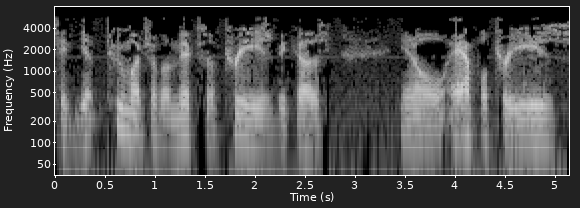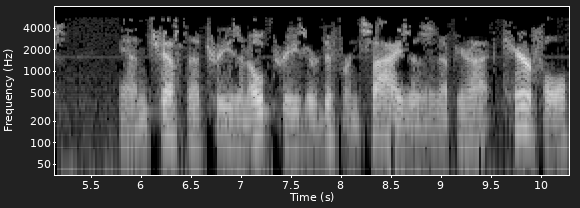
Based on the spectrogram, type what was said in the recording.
to get too much of a mix of trees because you know apple trees and chestnut trees and oak trees are different sizes, and if you're not careful,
